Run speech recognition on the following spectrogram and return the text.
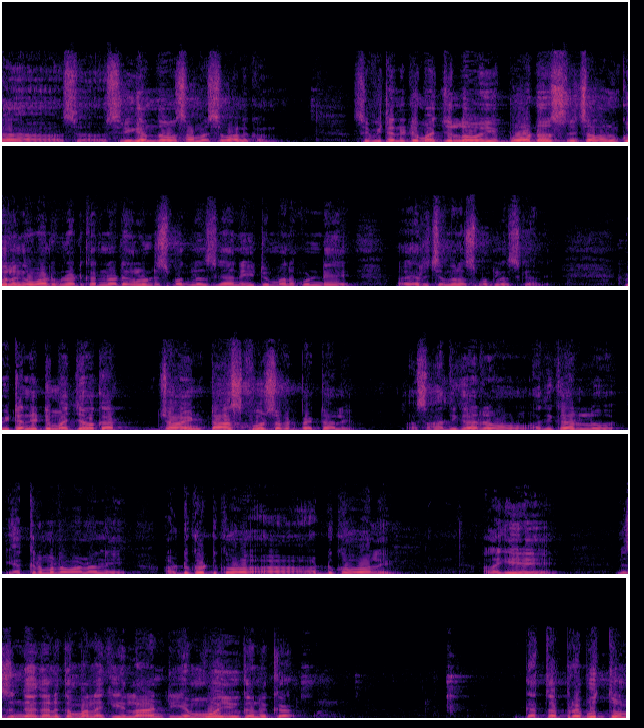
గా- శ్రీగంధం సమస్య వాళ్ళకు ఉంది సో వీటన్నిటి మధ్యలో ఈ బోర్డర్స్ని చాలా అనుకూలంగా వాడుకున్నాడు కర్ణాటకలో ఉండే స్మగ్లర్స్ కానీ ఇటు మనకుండే ఎర్రచందనం స్మగ్లర్స్ కానీ వీటన్నిటి మధ్య ఒక జాయింట్ టాస్క్ ఫోర్స్ ఒకటి పెట్టాలి. అసలు అధికారం అధికారులు అక్రమ రవాణాని అడ్డుకట్టుకో అడ్డుకోవాలి. అలాగే నిజంగా కనుక మనకి ఇలాంటి ఎంఓయు కనుక గత ప్రభుత్వం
